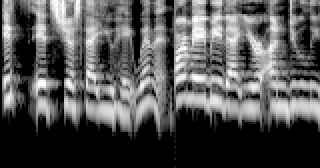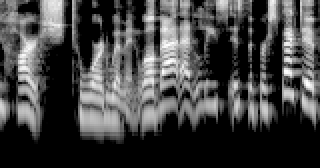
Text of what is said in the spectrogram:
It's it's just that you hate women. Or maybe that you're unduly harsh toward women. Well, that at least is the perspective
